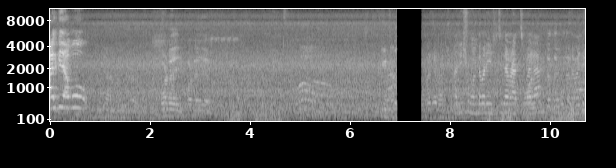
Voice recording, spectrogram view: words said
কালকে যাব। আজকে সুমনদের বাড়ি এসেছিলাম রাত্রিবেলা। বাড়িতে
